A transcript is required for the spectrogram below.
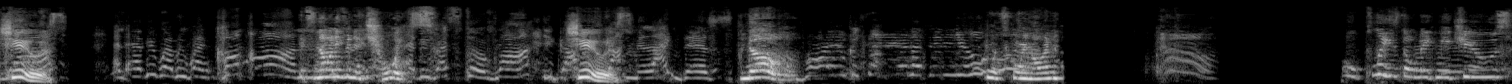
Choose. And everywhere we went, come on. It's not even a choice. Every restaurant, you got Choose. No. Boy, you could say anything you What's going on? Oh, please don't make me choose.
